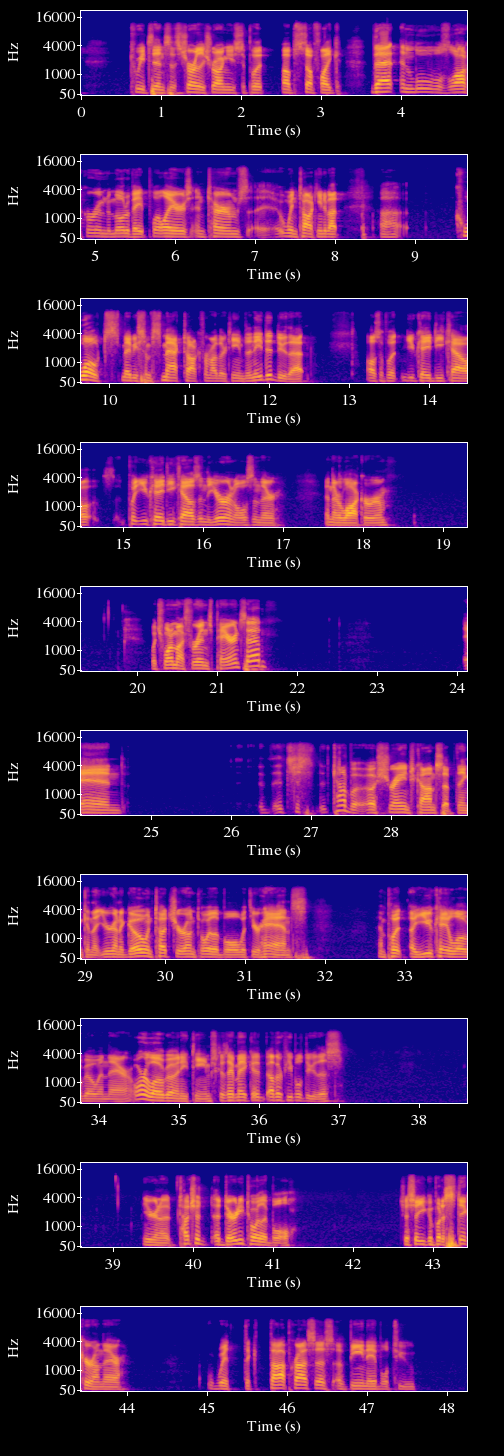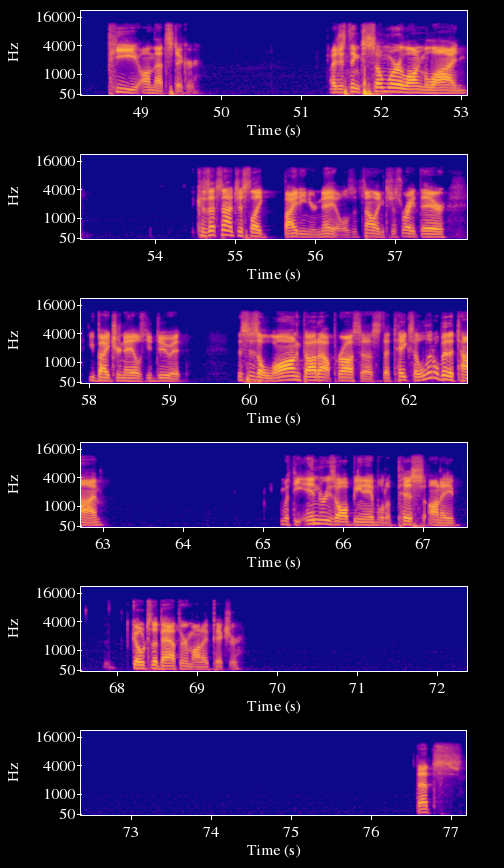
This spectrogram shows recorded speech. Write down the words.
tweets in says Charlie Strong used to put up stuff like that in Louisville's locker room to motivate players in terms uh, when talking about uh, quotes, maybe some smack talk from other teams, and he did do that. Also put UK decals, put UK decals in the urinals in their in their locker room, which one of my friends' parents had, and it's just kind of a, a strange concept thinking that you're going to go and touch your own toilet bowl with your hands and put a UK logo in there or a logo any teams because they make uh, other people do this. You're going to touch a, a dirty toilet bowl just so you can put a sticker on there with the thought process of being able to pee on that sticker. I just think somewhere along the line, because that's not just like biting your nails. It's not like it's just right there. You bite your nails, you do it. This is a long thought out process that takes a little bit of time with the end result being able to piss on a go to the bathroom on a picture. That's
